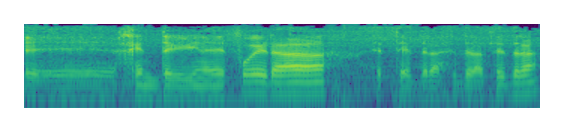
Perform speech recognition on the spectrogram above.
eh, gente que viene de fuera, etcétera, etcétera, etcétera.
